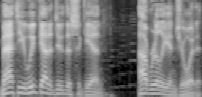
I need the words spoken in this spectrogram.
Matthew, we've got to do this again. I really enjoyed it.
